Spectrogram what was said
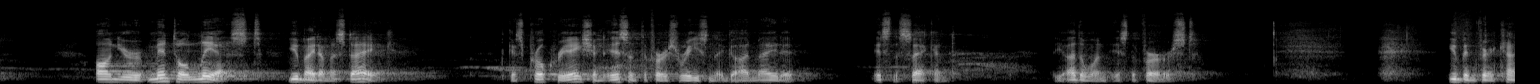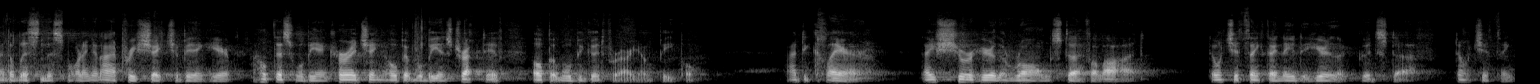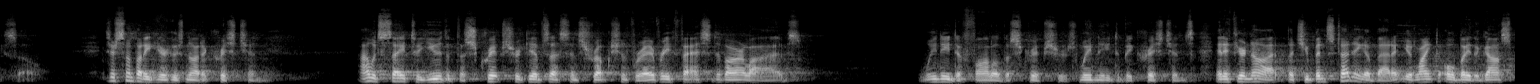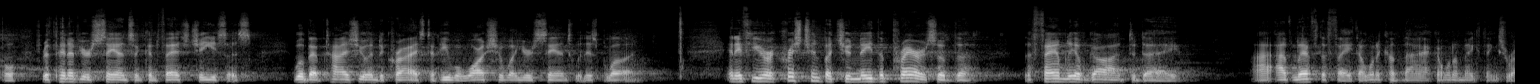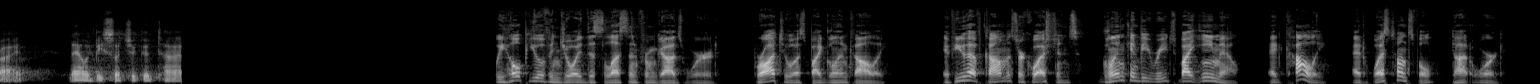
on your mental list, you made a mistake. Because procreation isn't the first reason that God made it, it's the second. The other one is the first. You've been very kind to listen this morning, and I appreciate you being here. I hope this will be encouraging. I hope it will be instructive. I hope it will be good for our young people. I declare they sure hear the wrong stuff a lot. Don't you think they need to hear the good stuff? Don't you think so? Is there somebody here who's not a Christian? I would say to you that the Scripture gives us instruction for every facet of our lives. We need to follow the Scriptures. We need to be Christians. And if you're not, but you've been studying about it, you'd like to obey the gospel, repent of your sins and confess Jesus, we'll baptize you into Christ and He will wash away your sins with His blood. And if you're a Christian, but you need the prayers of the the family of God today, I, have left the faith. I want to come back. I want to make things right. Now would be such a good time. We hope you have enjoyed this lesson from God's Word, brought to us by Glenn Colley. If you have comments or questions, Glenn can be reached by email at colley at westhuntsville.org.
